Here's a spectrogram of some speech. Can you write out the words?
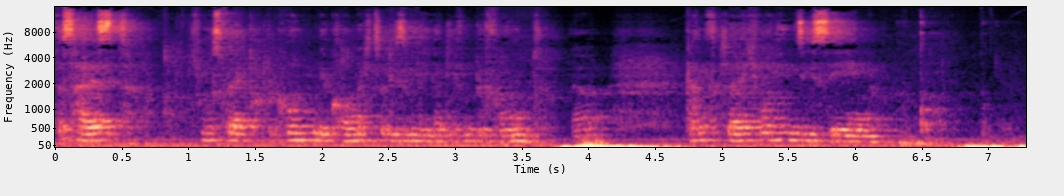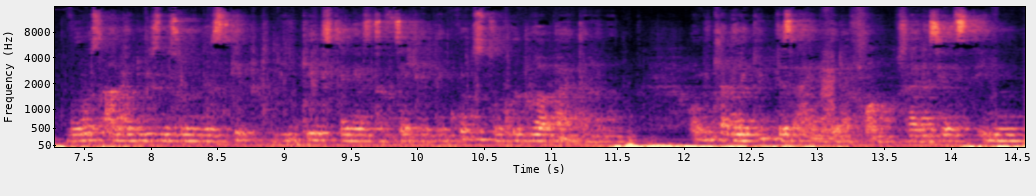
Das heißt, ich muss vielleicht auch begründen, wie komme ich zu diesem negativen Befund. Ja? Ganz gleich, wohin Sie sehen, wo es Analysen zumindest gibt, wie geht es denn jetzt tatsächlich den Kunst- und Kulturarbeiterinnen. Und mittlerweile gibt es einige davon, sei das jetzt in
